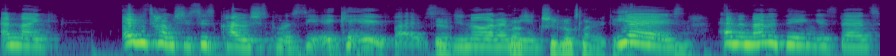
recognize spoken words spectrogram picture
And like every time she sees Kairo, she's gonna see AKA vibes. Yes. You know what I Like, mean? she looks like AKA. Yes. Mm. And another thing is that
